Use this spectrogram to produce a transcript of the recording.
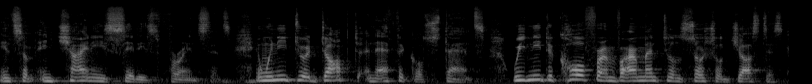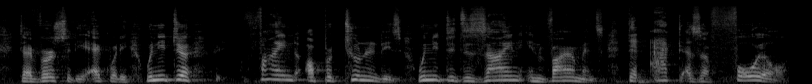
in some in Chinese cities, for instance. And we need to adopt an ethical stance. We need to call for environmental and social justice, diversity, equity. We need to find opportunities. We need to design environments that act as a foil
